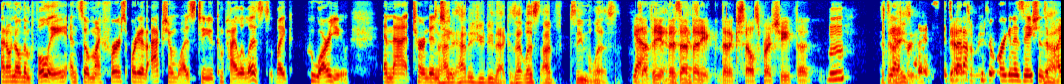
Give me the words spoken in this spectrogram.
i don't know them fully. And so my first order of action was to compile a list like who are you? And that turned into so how did, how did you do that? Because that list i've seen the list. Yeah Is that the is that it's- that, that Excel spreadsheet that Mhm. It's Yeah, amazing. It's, it's Yeah, about that's a amazing. hundred organizations. Yeah. It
